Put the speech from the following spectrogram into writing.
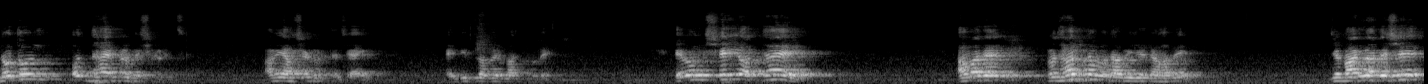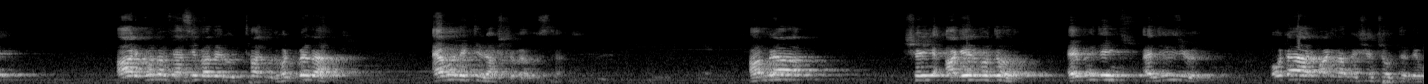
নতুন অধ্যায়ে প্রবেশ করেছে। আমি আশা করতে চাই এই বিপ্লবের মাধ্যমে। এবং সেই অধ্যায়ে আমাদের প্রধানতম দাবি যেটা হবে যে বাংলাদেশে আর কোনো ফ্যাসিবাদের উত্থান ঘটবে না, এমন একটি রাষ্ট্র ব্যবস্থা আমরা সেই আগের মতো এভরিথিং অ্যাজ ইউজুয়াল ওটা আর বাংলাদেশে চলতে দেব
